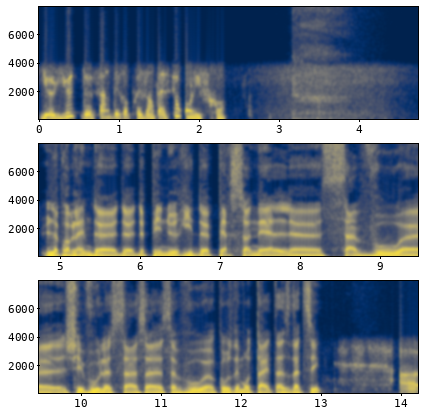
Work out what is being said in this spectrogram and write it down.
il y a lieu de faire des représentations, on les fera. Le problème de, de, pénurie de personnel, euh, ça vous, euh, chez vous, là, ça, ça, ça vous euh, cause des maux de tête à ce date-ci? Euh,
